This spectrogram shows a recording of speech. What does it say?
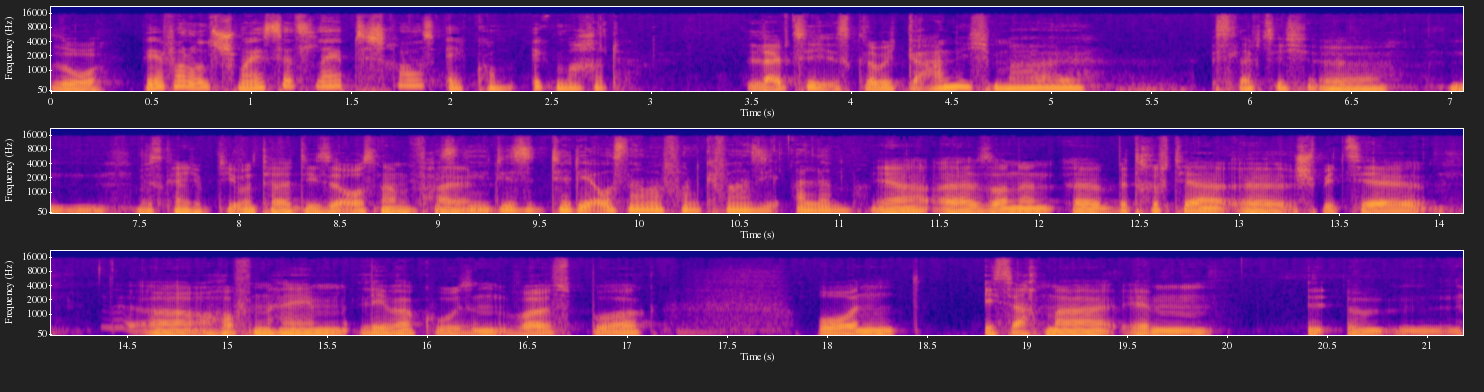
so. Wer von uns schmeißt jetzt Leipzig raus? Ey, komm, ich mach es. Leipzig ist, glaube ich, gar nicht mal. Ist Leipzig, äh, ich weiß gar nicht, ob die unter diese Ausnahmen fallen. die sind ja die Ausnahme von quasi allem. Ja, äh, sondern äh, betrifft ja äh, speziell äh, Hoffenheim, Leverkusen, Wolfsburg und ich sag mal im im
